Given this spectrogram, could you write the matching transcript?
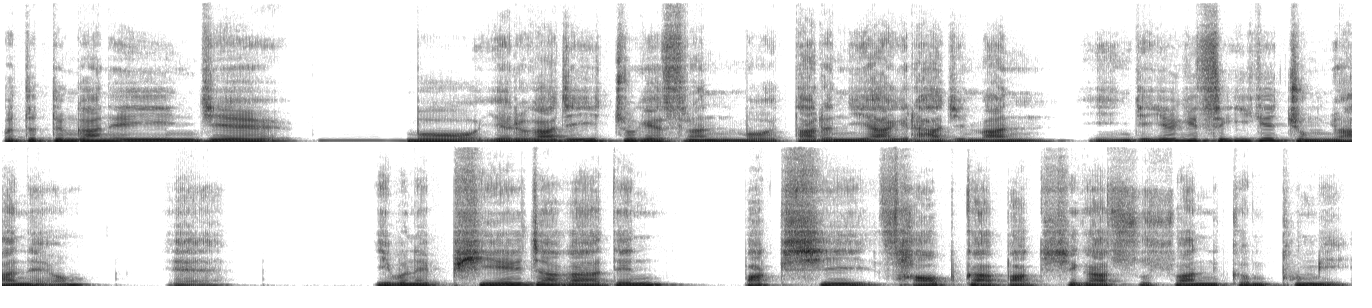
어떻든 간에 이제 뭐 여러 가지 이쪽에서는 뭐 다른 이야기를 하지만 이제 여기서 이게 중요하네요. 예. 이번에 피해자가 된 박씨 사업가 박 씨가 수수한 금품이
